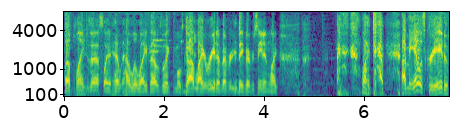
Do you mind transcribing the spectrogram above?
up playing his ass like hell, hella like that was like the most godlike read I've ever they've ever seen in like like that. I mean, it was creative.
